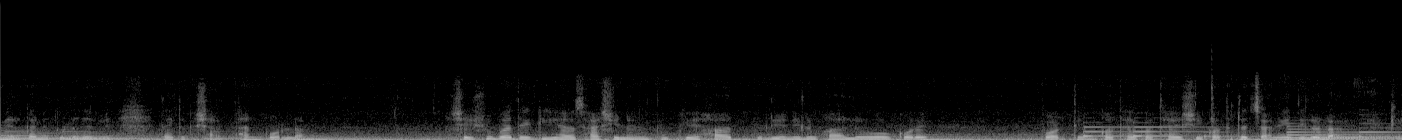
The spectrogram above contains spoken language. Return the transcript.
মিয়ার কানে তুলে দেবে? তাই তোকে সাবধান করলাম। সেই সুবাদে গিয়াস হাসিনার বুকে হাত বুলিয়ে নিল, ভালো করে। পরদিন কথায় কথায় সে কথাটা জানিয়ে দিল লাল মিয়াকে।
